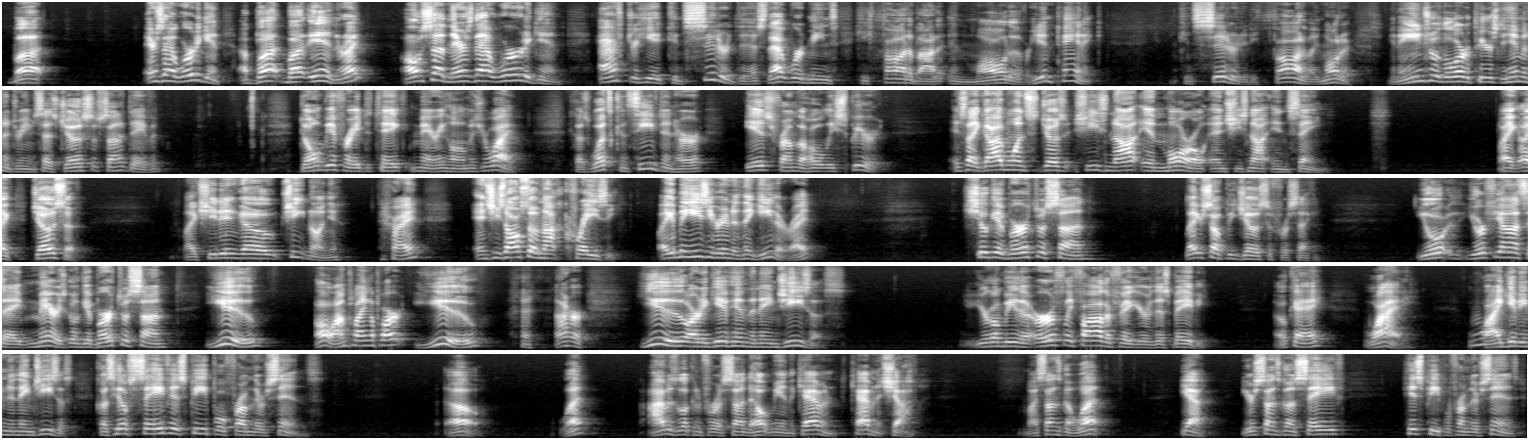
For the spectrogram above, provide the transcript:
But. There's that word again. A but, but in, right? All of a sudden, there's that word again. After he had considered this, that word means he thought about it and mulled over. He didn't panic. He considered it. He thought about it. He mulled over. An angel of the Lord appears to him in a dream. And says, Joseph, son of David, don't be afraid to take Mary home as your wife, because what's conceived in her is from the Holy Spirit. It's like God wants Joseph, she's not immoral and she's not insane. Like, like Joseph, like she didn't go cheating on you, right? And she's also not crazy. Like it'd be easy for him to think either, right? She'll give birth to a son. Let yourself be Joseph for a second. Your your fiance Mary's going to give birth to a son. You, oh, I'm playing a part. You, not her. You are to give him the name Jesus. You're going to be the earthly father figure of this baby. Okay. Why? Why give him the name Jesus? Because he'll save his people from their sins. Oh, what? I was looking for a son to help me in the cabin cabinet shop. My son's going, what? Yeah, your son's going to save his people from their sins.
